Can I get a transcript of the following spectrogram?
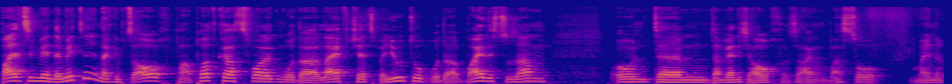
Bald sind wir in der Mitte, da gibt es auch ein paar Podcast-Folgen oder Live-Chats bei YouTube oder beides zusammen. Und ähm, da werde ich auch sagen, was so mein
